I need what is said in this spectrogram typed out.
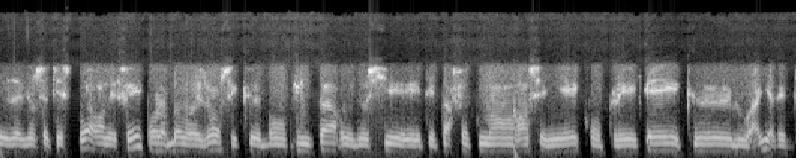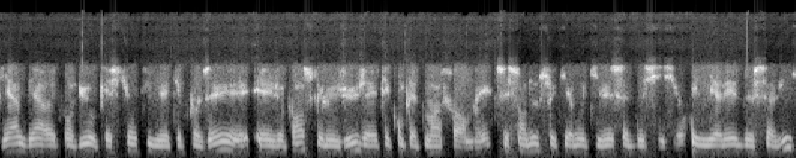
Nous avions cet espoir, en effet, pour la bonne raison, c'est que, bon, d'une part, le dossier était parfaitement renseigné, complet, et que l'OAI avait bien, bien répondu aux questions qui lui étaient posées, et, je pense que le juge a été complètement informé. C'est sans doute ce qui a motivé cette décision. Il y allait de sa vie.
